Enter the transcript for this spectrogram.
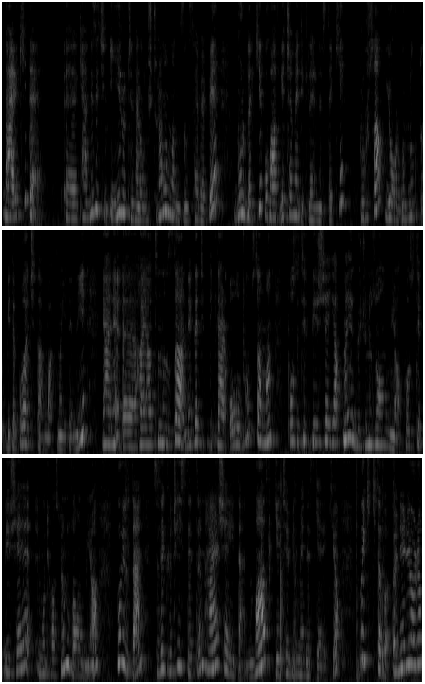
Belki de e, kendiniz için iyi rutinler oluşturamamanızın sebebi buradaki bu vazgeçemediklerinizdeki ruhsal yorgunluktur. Bir de bu açıdan bakmayı deneyin. Yani e, hayatınızda negatiflikler olduğu zaman pozitif bir şey yapmaya gücünüz olmuyor. Pozitif bir şeye motivasyonunuz olmuyor. Bu yüzden size kötü hissettiren her şeyden vazgeçebilmeniz gerekiyor. Bu iki kitabı öneriyorum.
